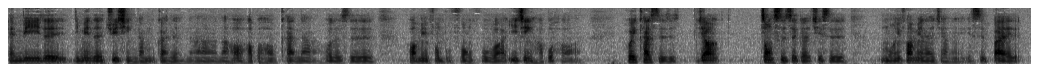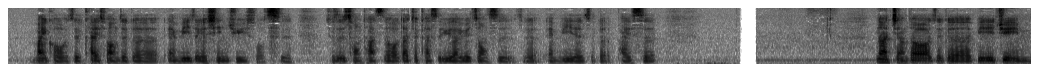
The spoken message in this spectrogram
MV 的里面的剧情感不感人啊，然后好不好看啊，或者是画面丰不丰富啊，意境好不好啊，会开始比较重视这个。其实某一方面来讲，也是拜 Michael 这开创这个 MV 这个新局所赐。就是从他之后，大家开始越来越重视这个 MV 的这个拍摄。那讲到这个 Billy Jean、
